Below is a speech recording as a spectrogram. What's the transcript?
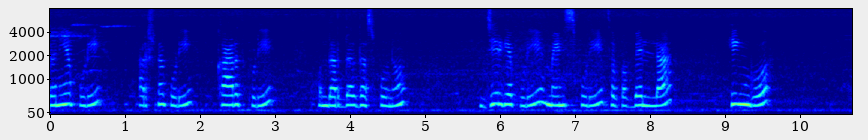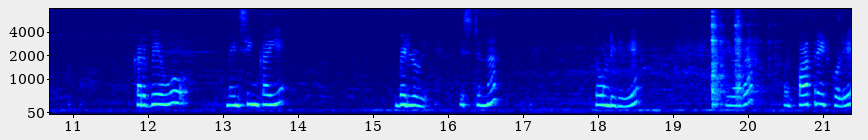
ಧನಿಯಾ ಪುಡಿ ಅರಿಶಿನ ಪುಡಿ, ಖಾರದ ಪುಡಿ, ಒಂದು ಅರ್ಧ ಅರ್ಧ ಸ್ಪೂನು, ಜೀರಿಗೆ ಪುಡಿ, ಮೆಣಸು ಪುಡಿ, ಸ್ವಲ್ಪ ಬೆಲ್ಲ, ಹಿಂಗು, ಕರಿಬೇವು, ಮೆಣಸಿನ್ಕಾಯಿ, ಬೆಳ್ಳುಳ್ಳಿ, ಇಷ್ಟನ್ನು ತೊಗೊಂಡಿದ್ದೀವಿ. ಇವಾಗ ಒಂದು ಪಾತ್ರೆ ಇಟ್ಕೊಳ್ಳಿ.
